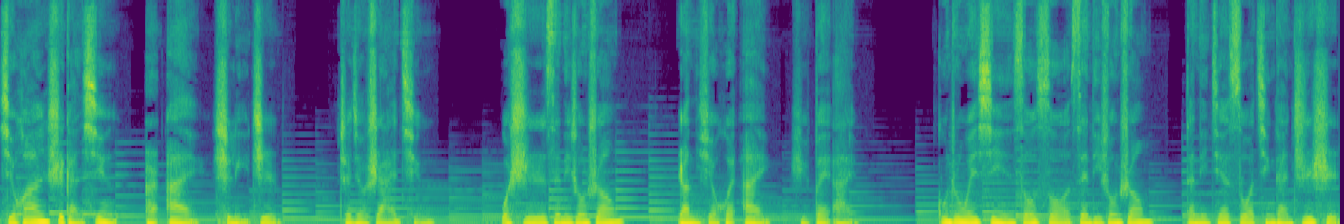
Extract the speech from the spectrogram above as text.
喜欢是感性，而爱是理智，这就是爱情。我是 Cindy 双双，让你学会爱与被爱。公众微信搜索 Cindy 双双，带你解锁情感知识，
